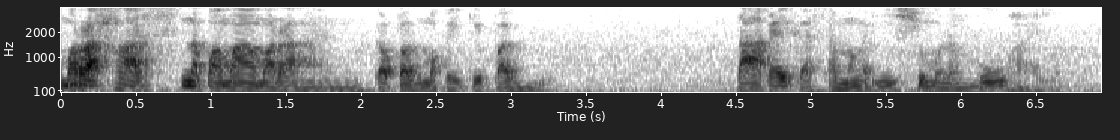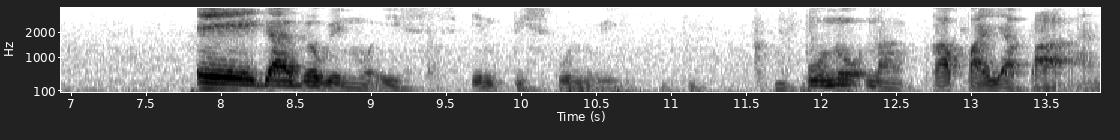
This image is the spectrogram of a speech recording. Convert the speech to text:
marahas na pamamaraan kapag makikipag tackle ka sa mga issue mo ng buhay, eh gagawin mo is in peaceful way. Puno ng kapayapaan.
